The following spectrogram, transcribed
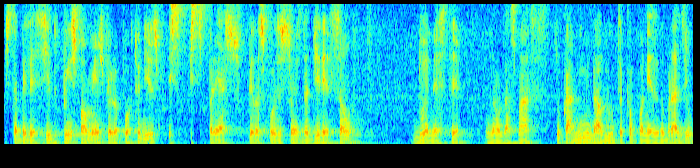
estabelecido principalmente pelo oportunismo, expresso pelas posições da direção do MST, não das massas, que o caminho da luta camponesa no Brasil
